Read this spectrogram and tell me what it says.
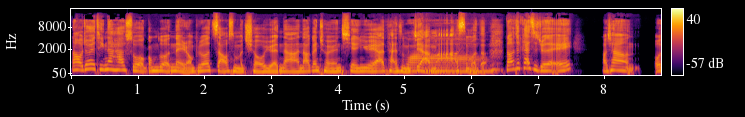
然后我就会听到他所有工作的内容，比如说找什么球员呐、然后跟球员签约啊，谈什么价码啊什么的。然后就开始觉得，哎，好像我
